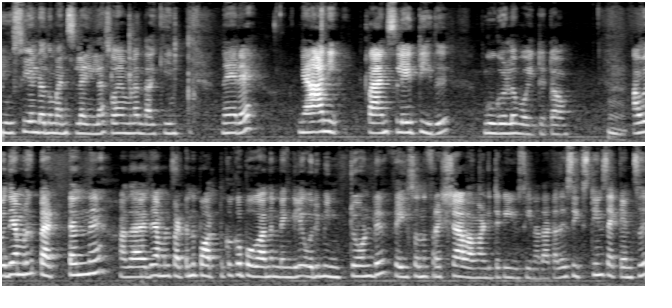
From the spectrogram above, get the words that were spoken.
യൂസ് ചെയ്യേണ്ടതെന്ന് മനസ്സിലായില്ല. സോ നമ്മൾ എന്താക്കി നേരെ ഞാനി ട്രാൻസ്ലേറ്റ് ചെയ്ത് ഗൂഗിളിൽ പോയിട്ട് കേട്ടോ. അവധി നമ്മൾ പെട്ടെന്ന് അതായത് നമ്മൾ പെട്ടെന്ന് പുറത്തേക്കൊക്കെ പോകാന്നുണ്ടെങ്കിൽ ഒരു മിനിറ്റ് കൊണ്ട് ഫേസ് ഒന്ന് ഫ്രഷ് ആവാൻ വേണ്ടിയിട്ടൊക്കെ യൂസ് ചെയ്യുന്നത് കേട്ടോ അതായത് സിക്സ്റ്റീൻ സെക്കൻഡ്സ്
